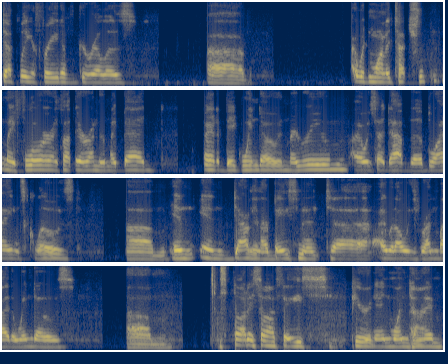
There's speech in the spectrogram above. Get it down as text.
deathly afraid of gorillas. Uh, I wouldn't want to touch my floor. I thought they were under my bed. I had a big window in my room. I always had to have the blinds closed. Um, in down in our basement, uh, I would always run by the windows. Um, thought I saw a face peering in one time.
